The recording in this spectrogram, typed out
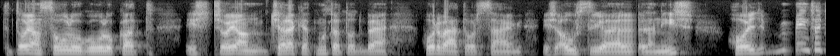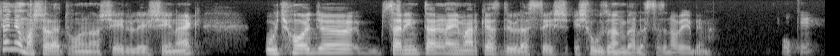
Tehát olyan szólógólokat és olyan cseleket mutatott be Horvátország és Ausztria ellen is, hogy mintha nyoma se lett volna a sérülésének, úgyhogy szerintem már kezdő lesz, és, és húzó ember lesz ezen a vb Oké. Okay.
